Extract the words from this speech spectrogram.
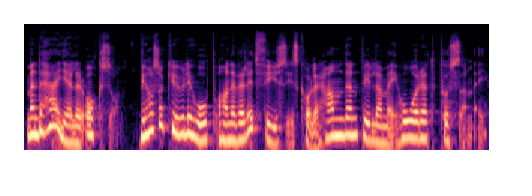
Men det här gäller också. Vi har så kul ihop och han är väldigt fysisk, håller handen, pillar mig i håret, pussar mig.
